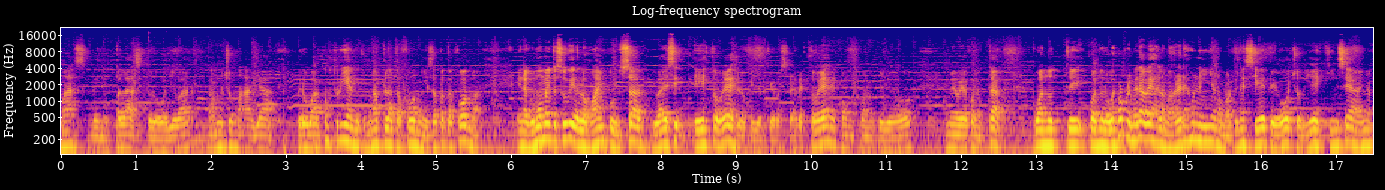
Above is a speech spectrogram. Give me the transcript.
más beneplácito, lo va a llevar mucho más allá, pero va construyendo como una plataforma y esa plataforma en algún momento de su vida los va a impulsar y va a decir, esto es lo que yo quiero hacer, esto es con, con lo que yo me voy a conectar. Cuando, te, cuando lo ves por primera vez, a lo mejor eres un niño, a lo mejor tienes 7, 8, 10, 15 años,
